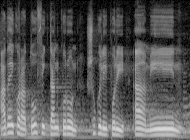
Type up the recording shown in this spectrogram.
আদায় করা তৌফিক দান করুন। সকলেই পড়ি, আমিন।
